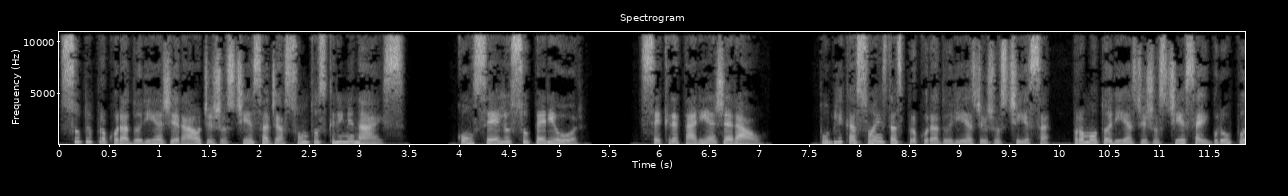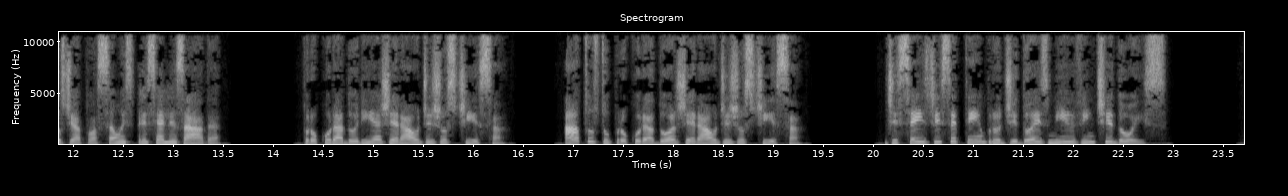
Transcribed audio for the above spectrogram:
Subprocuradoria-Geral de Justiça de Assuntos Criminais. Conselho Superior. Secretaria-Geral. Publicações das Procuradorias de Justiça, Promotorias de Justiça e Grupos de Atuação Especializada. Procuradoria-Geral de Justiça. Atos do Procurador-Geral de Justiça. De 6 de setembro de 2022.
